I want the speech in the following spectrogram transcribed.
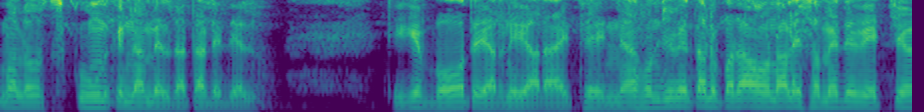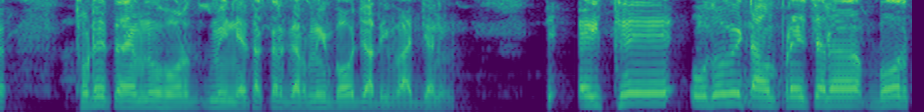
ਮੰਨ ਲਓ ਸਕੂਨ ਕਿੰਨਾ ਮਿਲਦਾ ਤੁਹਾਡੇ ਦਿਲ ਨੂੰ। ਠੀਕ ਹੈ, ਬਹੁਤ ਯਾਰ ਨਜ਼ਾਰਾ ਇੱਥੇ ਇੰਨਾ। ਹੁਣ ਜਿਵੇਂ ਤੁਹਾਨੂੰ ਪਤਾ, ਆਉਣ ਵਾਲੇ ਸਮੇਂ ਦੇ ਵਿੱਚ ਥੋੜੇ ਟਾਈਮ ਨੂੰ ਹੋਰ ਮਹੀਨੇ ਤੱਕ ਗਰਮੀ ਬਹੁਤ ਜ਼ਿਆਦਾ ਵੱਧ ਜਾਣੀ। ਤੇ ਇੱਥੇ ਉਦੋਂ ਵੀ ਟੈਂਪਰੇਚਰ ਬਹੁਤ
